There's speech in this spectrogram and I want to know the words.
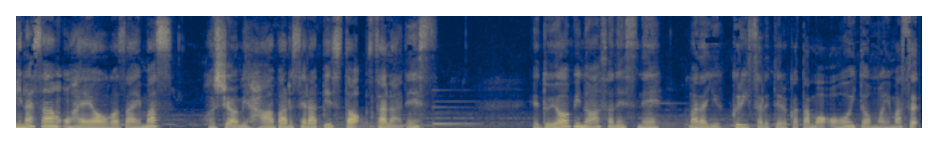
皆さんおはようございます。星読みハーバルセラピスト、サラです。土曜日の朝ですね、まだゆっくりされている方も多いと思います。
